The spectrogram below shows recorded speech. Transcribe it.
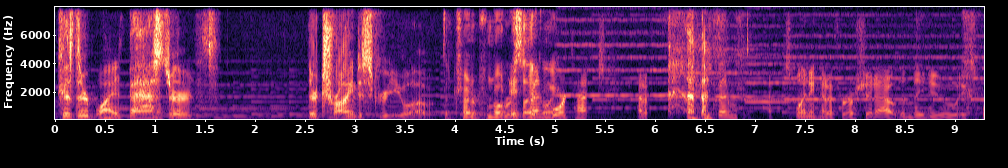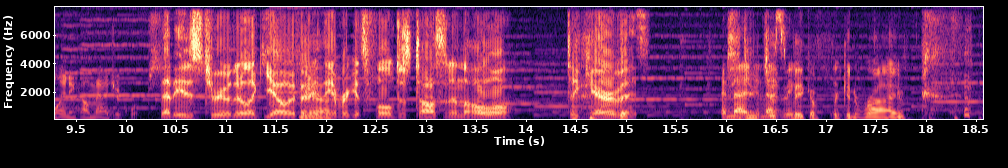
Because they're Why is- bastards. They're trying to screw you up. They're trying to promote They spend recycling. more time. How to, they spend more time explaining how to throw shit out than they do explaining how magic works. That is true. They're like, yo, if Yeah. anything ever gets full, just toss it in the hole. Take care of it. and that, Did you and that just make- make a freaking rhyme?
